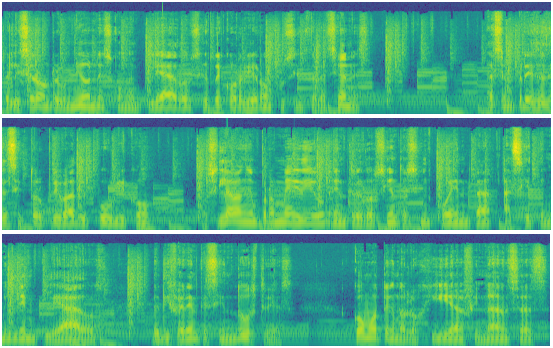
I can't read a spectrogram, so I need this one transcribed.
realizaron reuniones con empleados y recorrieron sus instalaciones. Las empresas del sector privado y público oscilaban en promedio entre 250 a 7.000 empleados de diferentes industrias como tecnología, finanzas,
